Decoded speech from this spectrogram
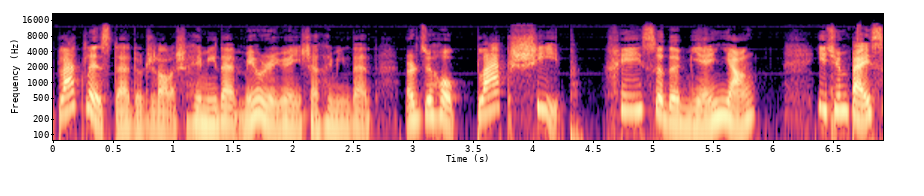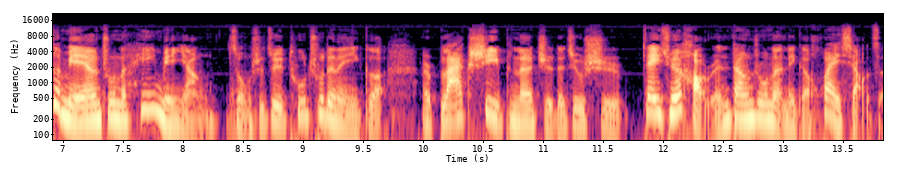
Blacklist 大家都知道了是黑名单，没有人愿意上黑名单。而最后 black sheep 黑色的绵羊。一群白色绵羊中的黑绵羊总是最突出的那一个，而 black sheep 呢，指的就是在一群好人当中的那个坏小子。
